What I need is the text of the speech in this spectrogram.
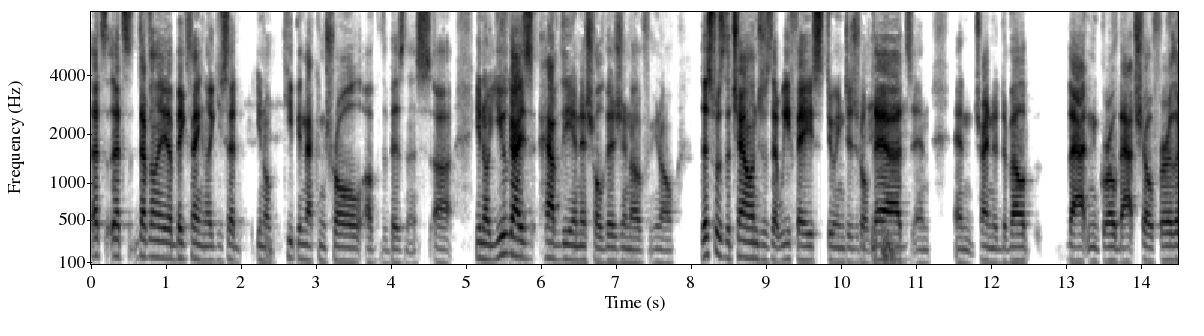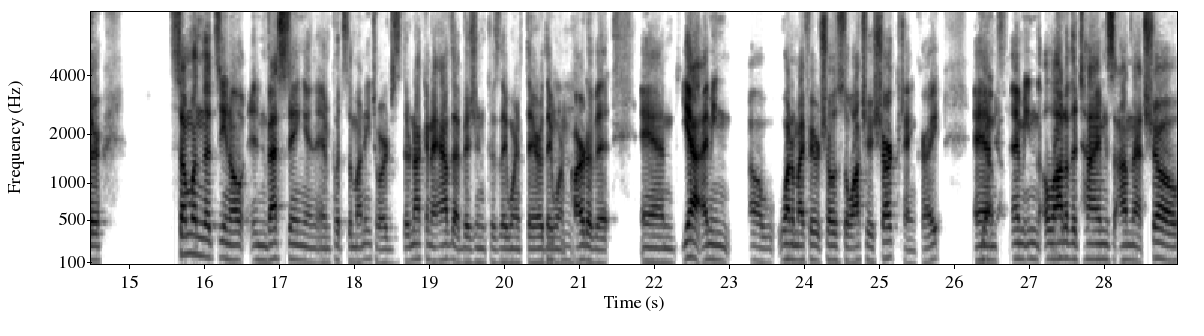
that's that's definitely a big thing. Like you said, you know, keeping that control of the business. Uh, you know, you guys have the initial vision of you know this was the challenges that we faced doing digital mm-hmm. dads and and trying to develop that and grow that show further someone that's you know investing and, and puts the money towards they're not going to have that vision because they weren't there they weren't mm-hmm. part of it and yeah i mean uh, one of my favorite shows to watch is shark tank right and i mean a lot of the times on that show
